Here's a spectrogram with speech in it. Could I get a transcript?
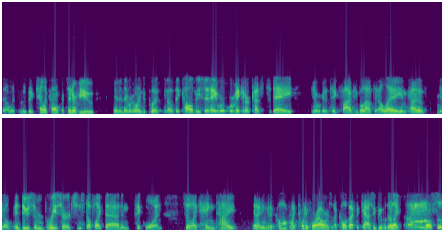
then I went through a big teleconference interview, and then they were going to put, you know, they called me, said, hey, we're we're making our cuts today. You know, we're going to take five people out to LA and kind of, you know, and do some research and stuff like that, and pick one. So like, hang tight. And I didn't get a call for like 24 hours, and I called back the casting people. They're like, "Oh, so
